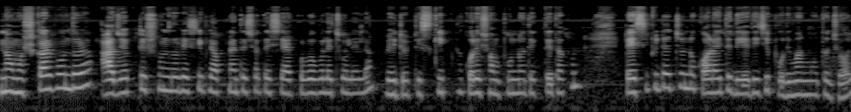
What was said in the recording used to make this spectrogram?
নমস্কার বন্ধুরা, আজও একটি সুন্দর রেসিপি আপনাদের সাথে শেয়ার করব বলে চলে এলাম। ভিডিওটি স্কিপ না করে সম্পূর্ণ দেখতে থাকুন। রেসিপিটার জন্য কড়াইতে দিয়ে দিয়েছি পরিমাণ মতো জল।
